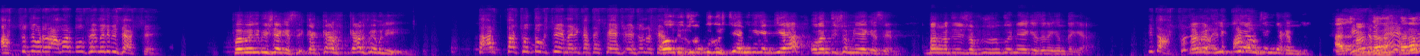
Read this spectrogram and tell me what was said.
আশ্চর্য ঘটনা আমার বউ ফ্যামিলি ভিসা আসছে। ফ্যামিলি বিষয়ে গেছে। কার কার ফ্যামিলি তার তার চোদ্দ গোষ্ঠী আমেরিকাতে সে এই সে ওই যে আসছিল। চোদ্দ গোষ্ঠী আমেরিকা গিয়া ওখান থেকে সব নিয়ে গেছেন। বাংলাদেশে সব শোষণ করে নিয়ে গেছেন এখান থেকে। কিন্তু আশ্চর্য ঘটনা, বাংলাদেশে এটা কি পাগল। আনছেন দেখেন না। আর কিন্তু জনাব- ভাই- জনাব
